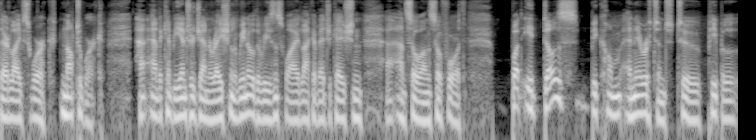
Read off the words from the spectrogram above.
their life's work not to work, uh, and it can be intergenerational. We know the reasons why: lack of education, uh, and so on and so forth. But it does become an irritant to people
